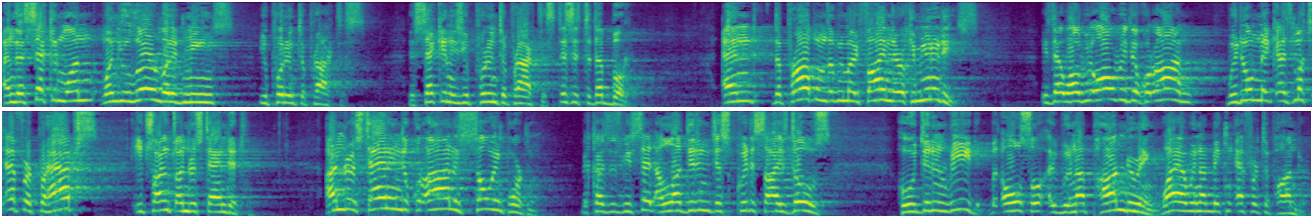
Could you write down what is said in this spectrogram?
And the second one, when you learn what it means, you put into practice. The second is you put into practice. This is tadabbur. And the problem that we might find in our communities is that while we all read the Quran, we don't make as much effort, perhaps, in trying to understand it. Understanding the Quran is so important because, as we said, Allah didn't just criticize those who didn't read, but also we're not pondering. Why are we not making effort to ponder?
